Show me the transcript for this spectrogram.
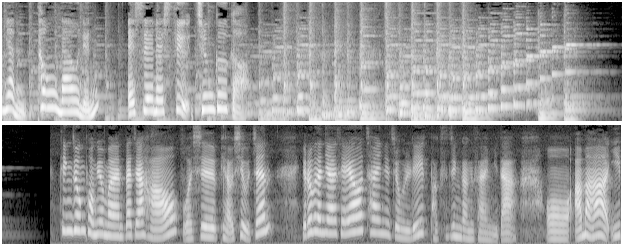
톡하면 톡 나오는 SNS 중국어. 听众朋友们，大家好，我是朴秀珍。 여러분 안녕하세요. 차이니즈 홀릭 박수진 강사입니다. 어, 아마 이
